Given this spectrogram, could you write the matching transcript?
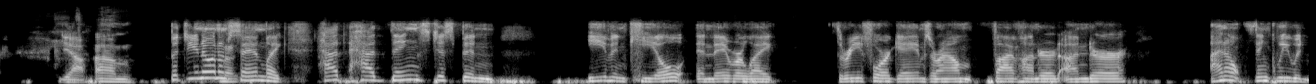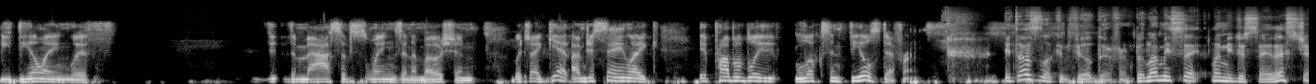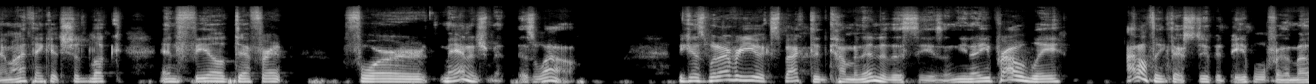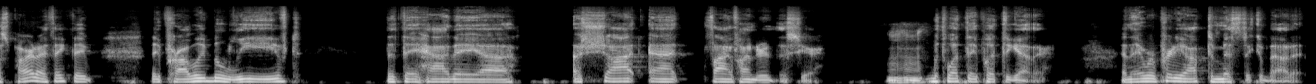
Yeah. Um, but do you know what I'm saying? Like, had had things just been even keel and they were like three, four games around 500 under, I don't think we would be dealing with the, the massive swings in emotion, which I get. I'm just saying, like, it probably looks and feels different. It does look and feel different. But let me say, let me just say this, Jim. I think it should look and feel different for management as well. Because whatever you expected coming into this season, you know, you probably I don't think they're stupid people for the most part. I think they they probably believed that they had a uh, a shot at 500 this year mm-hmm. with what they put together, and they were pretty optimistic about it.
